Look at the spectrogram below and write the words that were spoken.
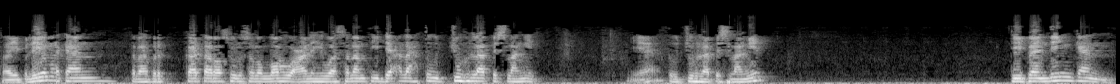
Baik, beliau mengatakan telah berkata Rasulullah Shallallahu Alaihi Wasallam tidaklah tujuh lapis langit, ya tujuh lapis langit dibandingkan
